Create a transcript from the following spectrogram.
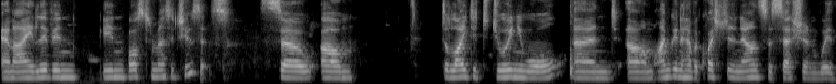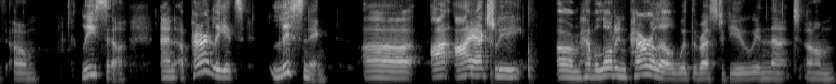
and I live in in Boston, Massachusetts. So um, delighted to join you all, and um, I'm going to have a question and answer session with um, Lisa, and apparently it's listening. Uh, I, I actually um, have a lot in parallel with the rest of you in that um,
